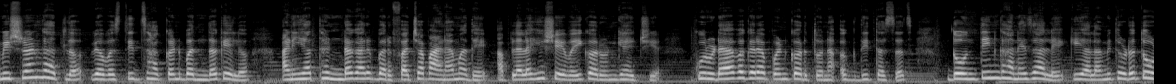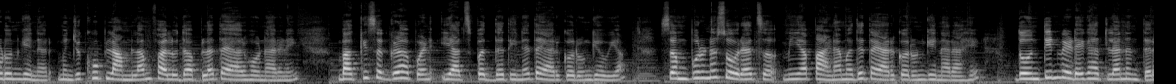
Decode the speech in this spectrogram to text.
मिश्रण घातलं व्यवस्थित झाकण बंद केलं आणि ह्या थंडगार बर्फाच्या पाण्यामध्ये आपल्याला ही शेवई करून घ्यायची आहे. कुरड्या वगैरे आपण करतो ना अगदी तसंच. दोन तीन घाणे झाले की याला मी थोडं तोडून घेणार. म्हणजे खूप लांब लांब फालुदा आपला तयार होणार नाही. बाकी सगळं आपण याच पद्धतीने तयार करून घेऊया. संपूर्ण सोऱ्याचं मी या पाण्यामध्ये तयार करून घेणार आहे. दोन तीन वेडे घातल्यानंतर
